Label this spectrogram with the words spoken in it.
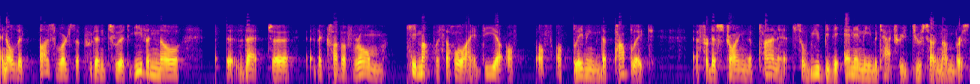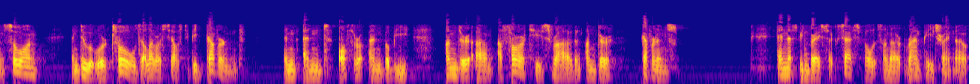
and all the buzzwords that put into it, even though uh, that uh, the Club of Rome came up with the whole idea of, of, of blaming the public uh, for destroying the planet. So we'd be the enemy, we'd have to reduce our numbers and so on, and do what we're told, allow ourselves to be governed and, and author, and we'll be under um, authorities rather than under governance. And that's been very successful. It's on a rampage right now.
